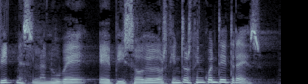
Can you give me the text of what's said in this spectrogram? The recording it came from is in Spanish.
Fitness en la Nube, episodio 253.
